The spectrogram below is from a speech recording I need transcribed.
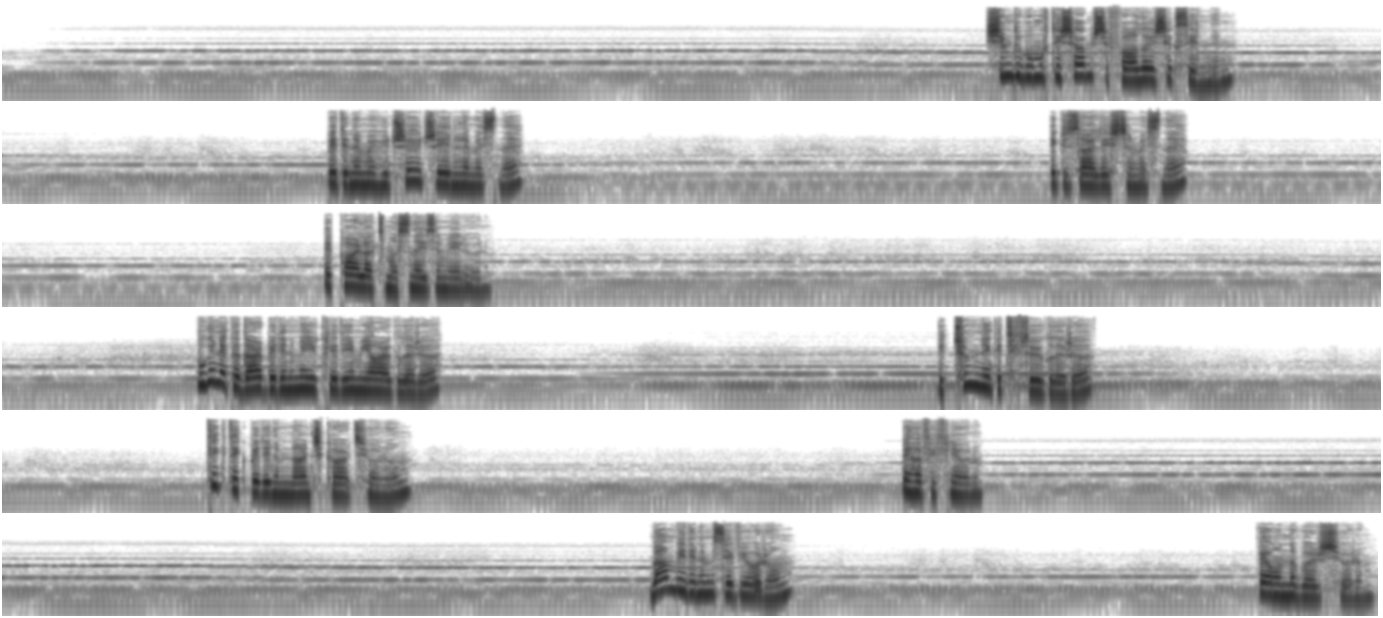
Şimdi bu muhteşem şifalı ışık senin bedenimi hücre hücre yenilemesine ve güzelleştirmesine ve parlatmasına izin veriyorum. Bugüne kadar bedenime yüklediğim yargıları ve tüm negatif duyguları tek tek bedenimden çıkartıyorum. Ve hafifliyorum. Ben bedenimi seviyorum. Ve onunla barışıyorum.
